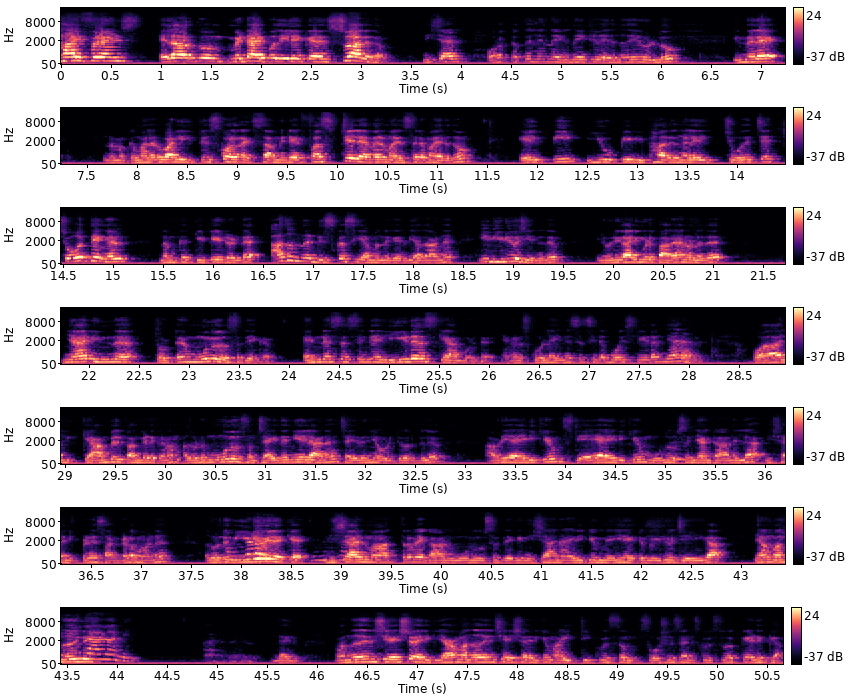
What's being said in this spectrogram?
Hi friends എല്ലാവർക്കും മിഠായി പൊതിയിലേക്ക് സ്വാഗതം. നിഷാൻ ഉറക്കത്തിൽ നിന്ന് എഴുന്നേറ്റ് വരുന്നതേ ഉള്ളൂ. ഇന്നലെ നമുക്ക് മലർവാടി ലിറ്റിൽ സ്കോളർ എക്സാമിന്റെ ഫസ്റ്റ് ലെവൽ മത്സരമായിരുന്നു. എൽ പി യു പി വിഭാഗങ്ങളിൽ ചോദിച്ച ചോദ്യങ്ങൾ നമുക്ക് കിട്ടിയിട്ടുണ്ട്. അതൊന്ന് ഡിസ്കസ് ചെയ്യാമെന്ന് കരുതി അതാണ് ഈ വീഡിയോ ചെയ്യുന്നത്. പിന്നെ ഒരു കാര്യം കൂടി പറയാനുള്ളത്. ഞാൻ ഇന്ന് തൊട്ട് മൂന്ന് ദിവസത്തേക്ക് എൻ എസ് എസിന്റെ ലീഡേഴ്സ് ക്യാമ്പ് ഉണ്ട്. ഞങ്ങളുടെ സ്കൂളിലെ എൻ എസ് എസിന്റെ ബോയ്സ് ലീഡർ ഞാനാണ്. അപ്പോൾ ആ ക്യാമ്പിൽ പങ്കെടുക്കണം. അതുകൊണ്ട് മൂന്ന് ദിവസം ചൈതന്യയിലാണ്. ചൈതന്യ ഓഡിറ്റോറിയത്തിൽ അവിടെ ആയിരിക്കും സ്റ്റേ ആയിരിക്കും. മൂന്ന് ദിവസം ഞാൻ കാണില്ല. നിഷാൻ ഇപ്പോഴേ സങ്കടമാണ്. അതുകൊണ്ട് വീഡിയോയിലൊക്കെ നിഷാൻ. മാത്രമേ കാണൂ. മൂന്ന് ദിവസത്തേക്ക് നിഷാൻ ആയിരിക്കും മെയിൻ ആയിട്ട് വീഡിയോ ചെയ്യുക. ഞാൻ വന്നതിന് എന്തായാലും. വന്നതിന് ശേഷമായിരിക്കും. ഞാൻ വന്നതിന് ശേഷമായിരിക്കും ഐ ടി ക്വിസും സോഷ്യൽ സയൻസ് ക്വിസും ഒക്കെ എടുക്കുക.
